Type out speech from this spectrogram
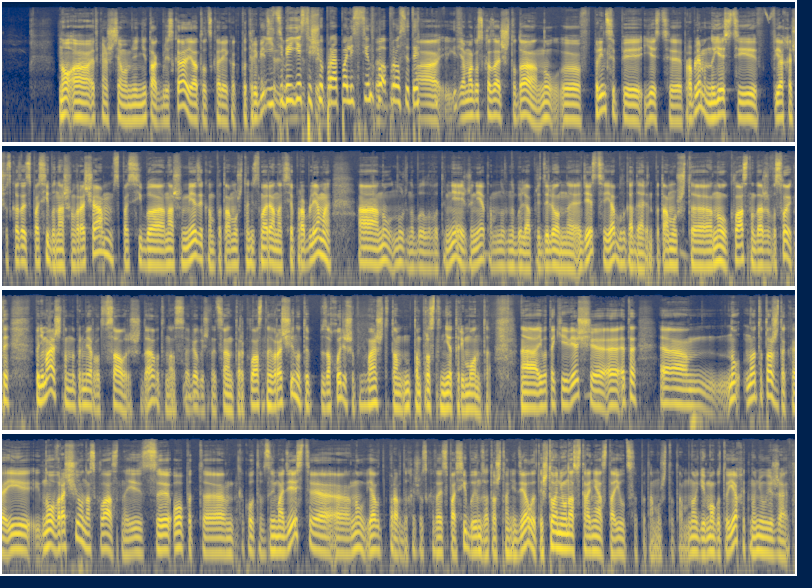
Но а, это, конечно, тема мне не так близка. Я тут скорее как потребитель. И тебе есть еще про Палестину да. вопросы. Ты... А, я могу сказать, что да, ну, э, в принципе, есть э, проблемы, но есть и я хочу сказать спасибо нашим врачам, спасибо нашим медикам, потому что, несмотря на все проблемы, а, ну, нужно было вот и мне, и жене, там нужны были определенные действия, я благодарен, потому что, ну, классно даже в условиях. Ты понимаешь, там, например, вот в Саурише, да, вот у нас легочный центр, классные врачи, но ты заходишь и понимаешь, что там, ну, там просто нет ремонта. А, и вот такие вещи, э, это, эм, ну, ну, это тоже такая, и, но врачи у нас классные, и с опыта какого-то взаимодействия, э, ну, я вот правда, хочу сказать спасибо им за то, что они делают, и что они у нас в стране остаются, потому что там многие могут уехать, но не уезжают.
